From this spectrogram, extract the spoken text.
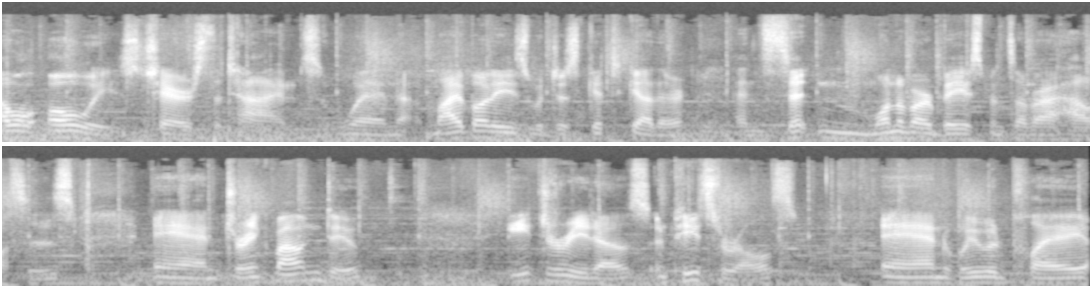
I will always cherish the times when my buddies would just get together and sit in one of our basements of our houses and drink Mountain Dew, eat Doritos and pizza rolls, and we would play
